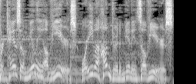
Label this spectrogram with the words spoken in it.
for tens of millions of years or even hundred millions of years.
